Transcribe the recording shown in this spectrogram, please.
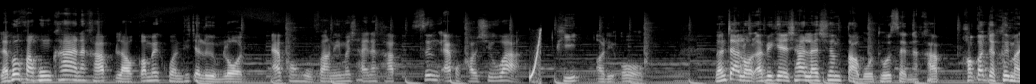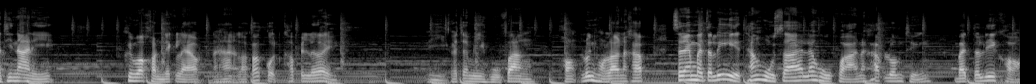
และเพื่อความคุ้มค่านะครับ เราก็ไม่ควรที่จะลืมโหลดแอปของหูฟังนี้มาใช้นะครับ ซึ่งแอปของเขาชื่อว่า p e t Audio หลังจากโหลดแอปพลิเคชันและเชื่อมต่อบลูทูธเสร็จนะครับเขาก็จะขึ้นมาที่หน้านี้ ขึ้นว่า Connect แล้วนะฮะเราก็กดเข้าไปเลย นี่ก็จะมีหูฟังของรุ่นของเรานะครับ แสดงแบตเตอรี่ทั้งหูซ้ายและหูขวานะครับ รวมถึงแบตเตอรี่ของ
